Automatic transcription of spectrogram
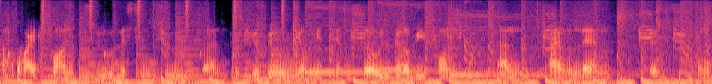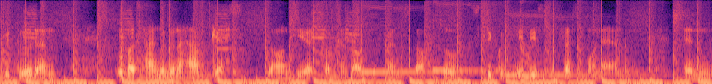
I'm quite fun to listen to, and if you've been with me on meetings, so it's gonna be fun and time to learn. It's gonna be good, and over time we're gonna have guests on here talking about different stuff. So stick with me. This is the first one, and in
